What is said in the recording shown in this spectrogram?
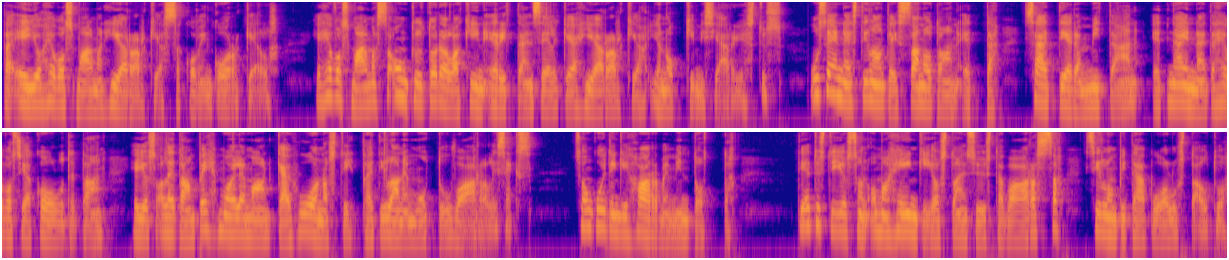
tai ei ole hevosmaailman hierarkiassa kovin korkealla. Ja hevosmaailmassa on kyllä todellakin erittäin selkeä hierarkia ja nokkimisjärjestys. Usein näissä tilanteissa sanotaan, että sä et tiedä mitään, että näin näitä hevosia koulutetaan, ja jos aletaan pehmoilemaan, käy huonosti tai tilanne muuttuu vaaralliseksi. Se on kuitenkin harvemmin totta. Tietysti jos on oma henki jostain syystä vaarassa, silloin pitää puolustautua.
